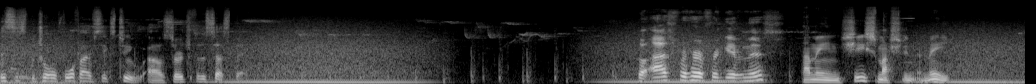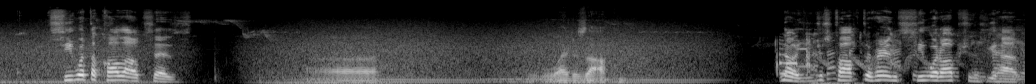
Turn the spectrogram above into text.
This is Patrol 4562. I'll search for the suspect. So ask for her forgiveness. I mean, she smashed into me. See what the call out says. Why does that happen? No, you just talk to her and see what options you have. You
